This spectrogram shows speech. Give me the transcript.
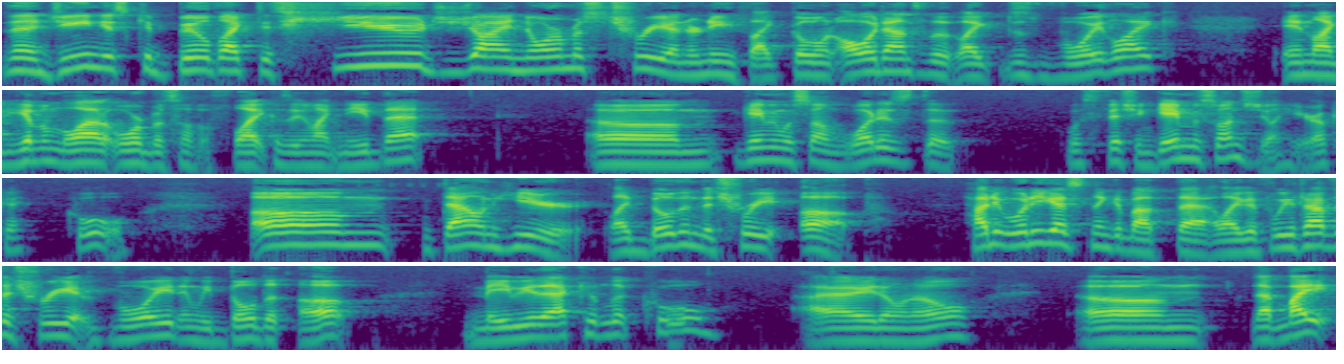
then Genius could build like this huge, ginormous tree underneath, like going all the way down to the like just void like, and like give him a lot of orbits off a flight because he might need that. Um, gaming with sun. What is the with fishing? Gaming with sun's down here. Okay, cool. Um, down here, like building the tree up. How do what do you guys think about that? Like if we have the tree at void and we build it up, maybe that could look cool. I don't know. Um, that might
